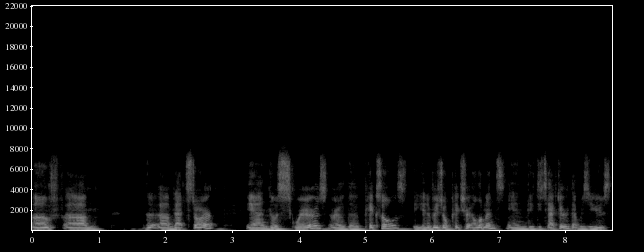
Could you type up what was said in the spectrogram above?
of the, that star And those squares are the pixels, the individual picture elements in the detector that was used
